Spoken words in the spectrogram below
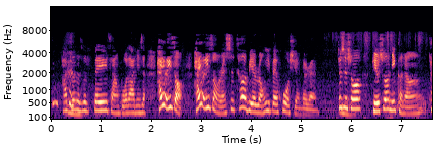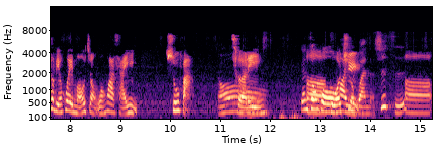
它真的是非常博大精深。还有一种，还有一种人是特别容易被获选的人，就是说，比如说你可能特别会某种文化才艺。书法、哦，扯铃，跟中国文化有关的诗词，呃，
